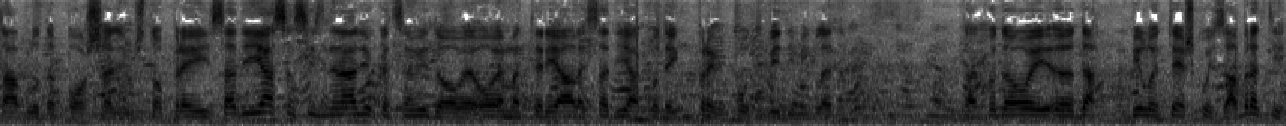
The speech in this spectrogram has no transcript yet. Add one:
tablu, da pošaljem što pre i sad i ja sam se iznenadio kad sam vidio ove, ove materijale, sad i ja ko da ih prvi put vidim i gledam. Tako da, ovaj, e, da, bilo je teško izabrati,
